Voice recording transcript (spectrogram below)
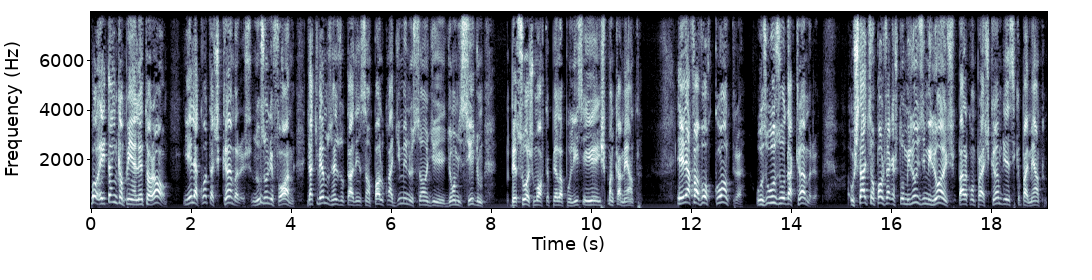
Bom, ele está em campanha eleitoral e ele aconta as câmaras nos uniformes. Já tivemos resultado em São Paulo com a diminuição de, de homicídio, pessoas mortas pela polícia e espancamento. Ele é a favor contra o uso da câmera. O Estado de São Paulo já gastou milhões e milhões para comprar as câmeras e esse equipamento.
